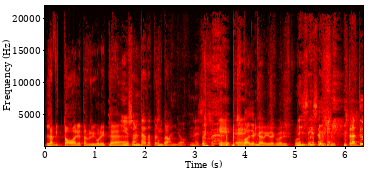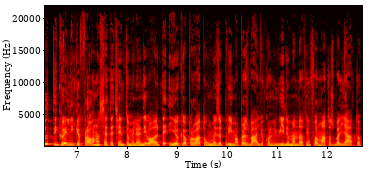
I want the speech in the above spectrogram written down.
la vittoria tra virgolette? No, io sono entrata per punta. sbaglio, nel senso che... per eh, sbaglio è carina come risposta. Nel senso che tra tutti quelli che provano 700 milioni di volte, io che ho provato un mese prima per sbaglio con il video mandato in formato sbagliato,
